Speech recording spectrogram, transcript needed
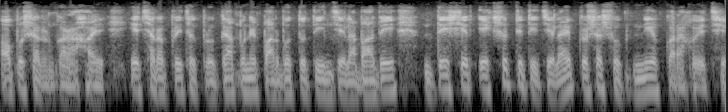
অপসারণ করা হয়। এছাড়াও পৃথক প্রজ্ঞাপনে পার্বত্য তিন জেলা বাদে দেশের একষট্টিটি জেলায় প্রশাসক নিয়োগ করা হয়েছে।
